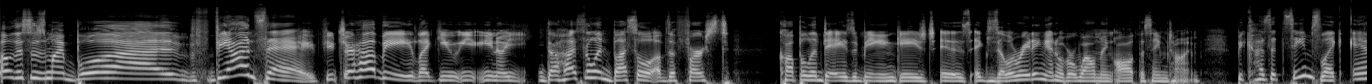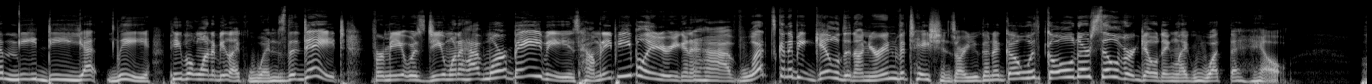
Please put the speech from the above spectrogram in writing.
oh this is my boy fiance future hubby. Like you you, you know the hustle and bustle of the first couple of days of being engaged is exhilarating and overwhelming all at the same time. Because it seems like immediately people want to be like when's the date? For me it was do you want to have more babies? How many people are you going to have? What's going to be gilded on your invitations? Are you going to go with gold or silver gilding? Like what the hell?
